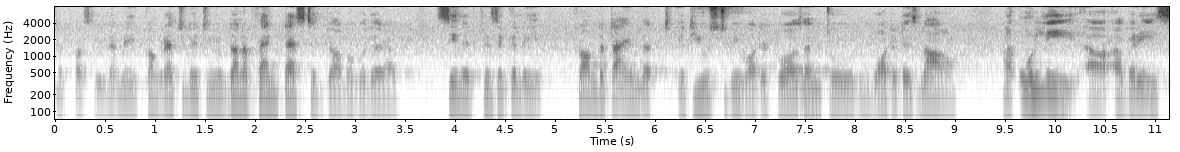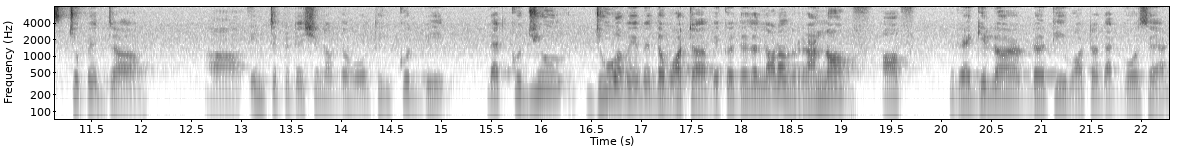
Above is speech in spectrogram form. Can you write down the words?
So firstly, let me congratulate you. You've done a fantastic job over there. I've seen it physically from the time that it used to be what it was and to what it is now. Uh, only uh, a very stupid uh, uh, interpretation of the whole thing could be that could you do away with the water because there's a lot of runoff of regular dirty water that goes here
